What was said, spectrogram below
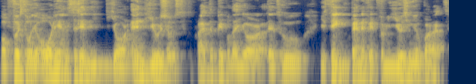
well, first of all, your audience, is in your end users, right? The people that you're that who you think benefit from using your product.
